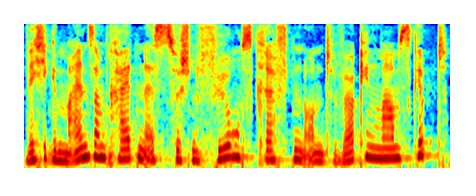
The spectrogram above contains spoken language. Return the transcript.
welche Gemeinsamkeiten es zwischen Führungskräften und Working Moms gibt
